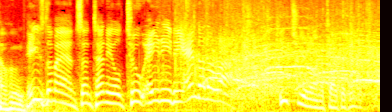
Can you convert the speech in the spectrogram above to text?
Calhoun. He's the man, Centennial 280, the end of the round. Each year on Attack Attack.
